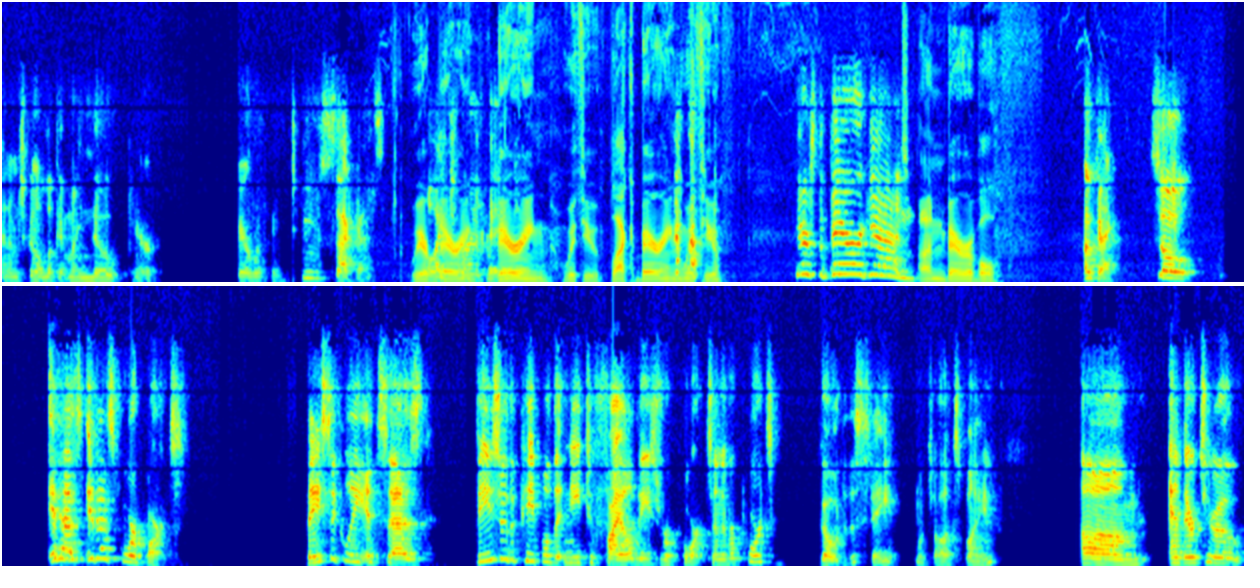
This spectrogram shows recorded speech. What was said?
And I'm just going to look at my note here. Bear with me two seconds. We are bearing, bearing with you, black bearing with you. There's the bear again. It's unbearable. Okay, so it has it has four parts. Basically, it says these are the people that need to file these reports, and the reports go to the state, which I'll explain. Um, and they're to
